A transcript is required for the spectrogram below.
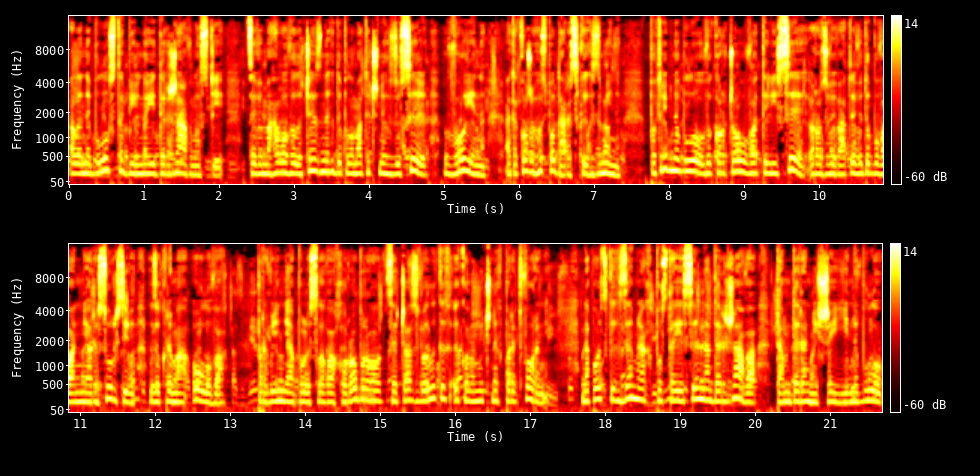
але не було стабільної державності. Це вимагало величезних дипломатичних зусиль, воєн, а також господарських змін. Потрібно було викорчовувати ліси, розвивати видобування ресурсів, зокрема олова. Правління Болеслава Хороброго це час великих економічних перетворень. На польських землях постає сильна держава, там, де раніше її не було.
